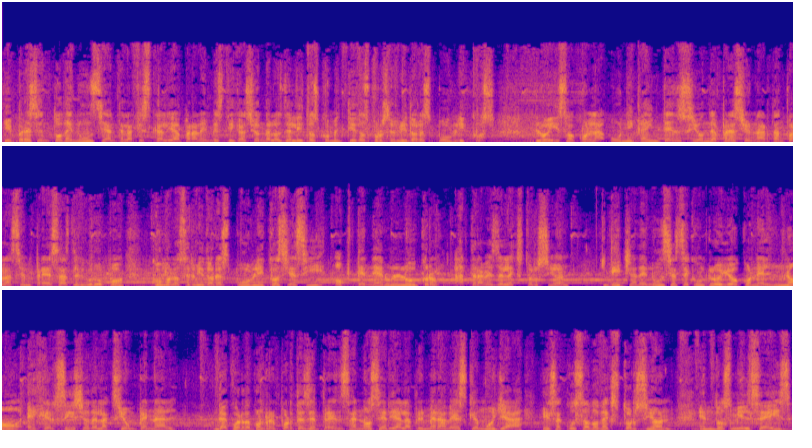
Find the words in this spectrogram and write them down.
y presentó denuncia ante la Fiscalía para la investigación de los delitos cometidos por servidores públicos. Lo hizo con la única intención de presionar tanto a las empresas del grupo como a los servidores públicos y así obtener un lucro a través de la extorsión. Dicha denuncia se concluyó con el no ejercicio de la acción penal. De acuerdo con reportes de prensa, no sería la primera vez que Moyá es acusado de extorsión. En 2006,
